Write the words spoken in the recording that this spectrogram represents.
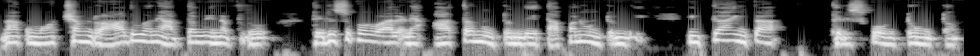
నాకు మోక్షం రాదు అని అర్థమైనప్పుడు తెలుసుకోవాలనే ఆత్రం ఉంటుంది తపన ఉంటుంది. ఇంకా ఇంకా తెలుసుకుంటూ ఉంటాం.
